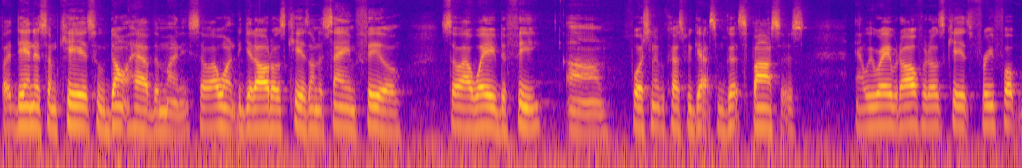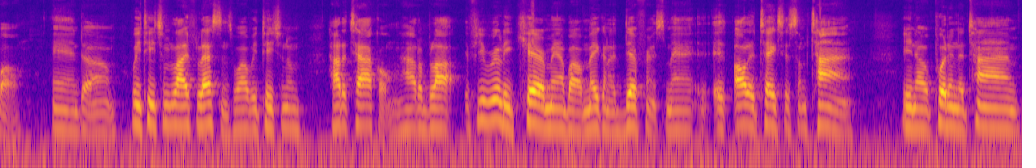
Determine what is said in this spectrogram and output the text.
But then there's some kids who don't have the money. So I wanted to get all those kids on the same field. So I waived the fee, um, fortunately, because we got some good sponsors and we were able to offer those kids free football. And um, we teach them life lessons while we're teaching them how to tackle and how to block. If you really care, man, about making a difference, man, it, all it takes is some time. You know, put in the time,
